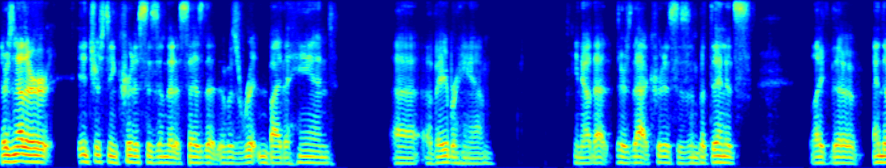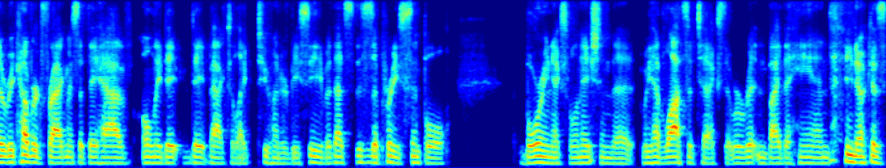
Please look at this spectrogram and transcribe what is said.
there's another interesting criticism that it says that it was written by the hand uh, of Abraham. You know that there's that criticism, but then it's like the and the recovered fragments that they have only date, date back to like 200 BC. But that's this is a pretty simple, boring explanation that we have lots of texts that were written by the hand. You know, because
